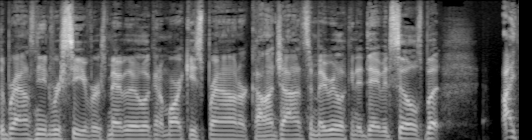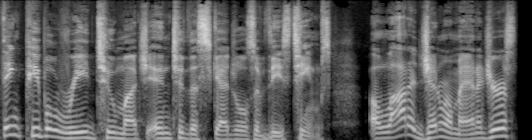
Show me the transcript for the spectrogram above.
the Browns need receivers. Maybe they're looking at Marquise Brown or Collin Johnson. Maybe you're looking at David Sills. But I think people read too much into the schedules of these teams. A lot of general managers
